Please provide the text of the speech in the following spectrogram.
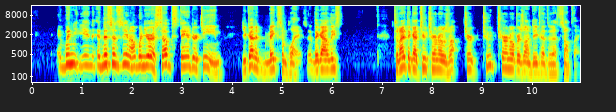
And when and this is you know when you're a substandard team, you got to make some plays. They got at least tonight. They got two turnovers, two turnovers on defense. And that's something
